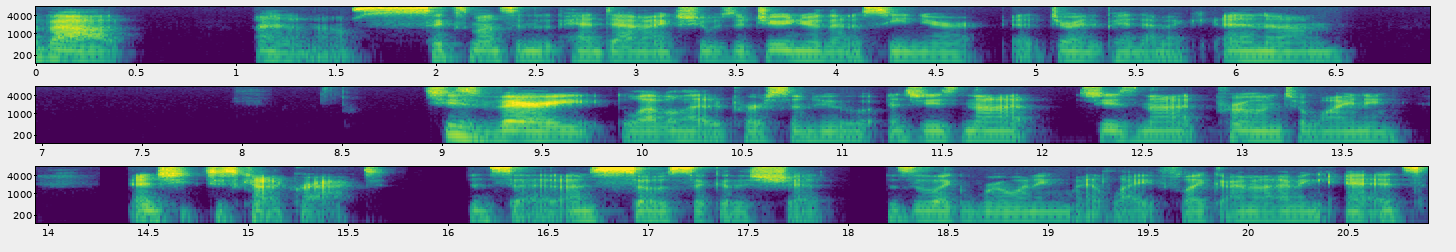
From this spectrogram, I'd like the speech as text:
about I don't know six months into the pandemic. She was a junior, then a senior uh, during the pandemic, and um, she's a very level-headed person who, and she's not she's not prone to whining, and she just kind of cracked and said, "I'm so sick of this shit. This is like ruining my life. Like I'm not having it's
